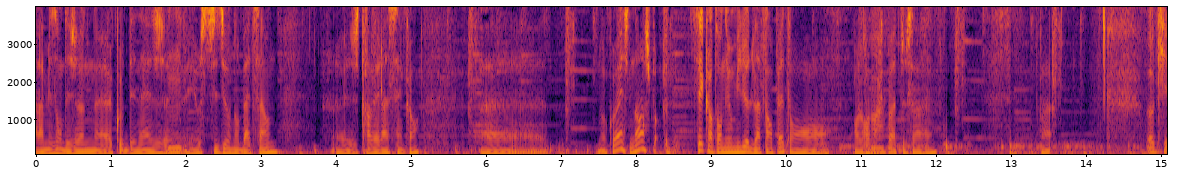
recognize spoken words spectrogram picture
à la maison des jeunes euh, Côte des Neiges euh, Mm. et au studio No Bad Sound. Euh, j'ai travaillé là 5 ans. Donc ouais, non, je, tu sais, quand on est au milieu de la tempête, on, on le remarque Ouais. pas tout ça. hein. ok.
